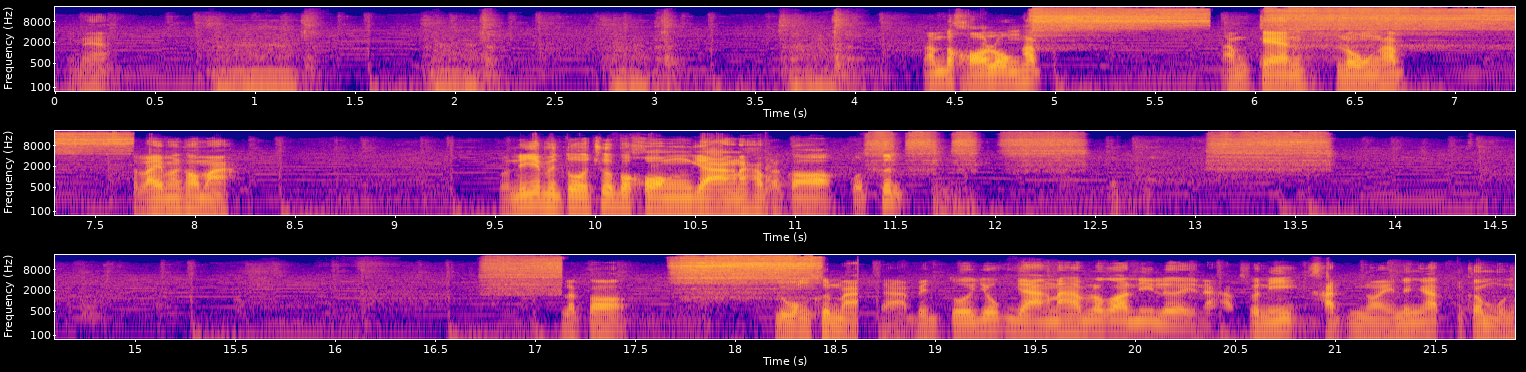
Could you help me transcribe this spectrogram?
เห็นไหมฮะนำตะขอลงครับนำแกนลงครับ สไลด์มันเข้ามา ตัวนี้จะเป็นตัวช่วยประคองยางนะครับ แล้วก็กดขึ้นแล้วก็ ล้วงขึ้นมาเป็นตัวยกยางนะครับ แล้วก็นี่เลยนะครับ ตัวนี้ขัดหน่อยนึงครับแล้วก็หมุน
